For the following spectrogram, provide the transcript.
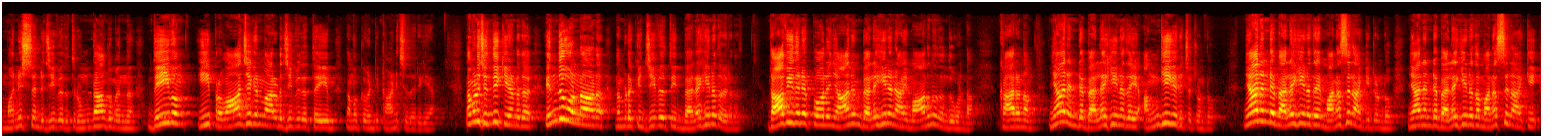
മനുഷ്യന്റെ ജീവിതത്തിൽ ഉണ്ടാകുമെന്ന് ദൈവം ഈ പ്രവാചകന്മാരുടെ ജീവിതത്തെയും നമുക്ക് വേണ്ടി കാണിച്ചു തരികയാണ്. നമ്മൾ ചിന്തിക്കേണ്ടത് എന്തുകൊണ്ടാണ് നമ്മുടെ ജീവിതത്തിൽ ബലഹീനത വരുന്നത്? ദാവീദിനെ പോലെ ഞാനും ബലഹീനനായി മാറുന്നത് എന്തുകൊണ്ടാണ് കാരണം ഞാൻ എന്റെ ബലഹീനതയെ അംഗീകരിച്ചിട്ടുണ്ടോ? ഞാൻ എന്റെ ബലഹീനതയെ മനസ്സിലാക്കിയിട്ടുണ്ടോ? ഞാൻ എന്റെ ബലഹീനത മനസ്സിലാക്കി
